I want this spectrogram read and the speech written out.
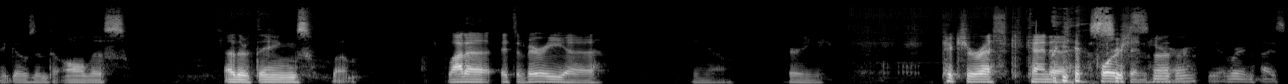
It goes into all this other things. But A lot of it's a very uh, you know, very picturesque kind of Yes, portion yes, here. uh-huh. Yeah, very nice.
